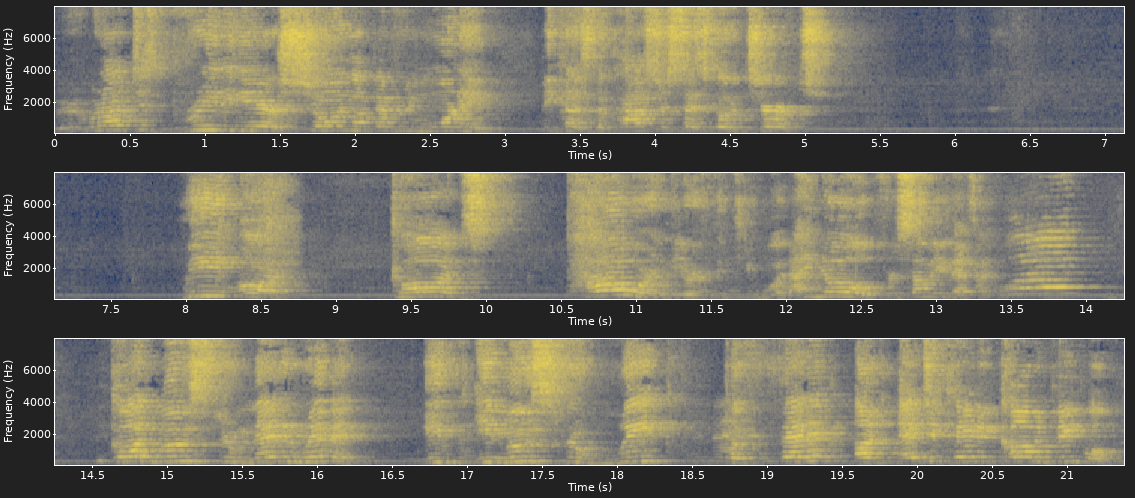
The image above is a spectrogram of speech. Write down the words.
We're not just breathing air, showing up every morning because the pastor says go to church. We are God's power in the earth, if you would. I know for some of you that's like, what? God moves through men and women. He, he moves through weak, pathetic, uneducated, common people.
